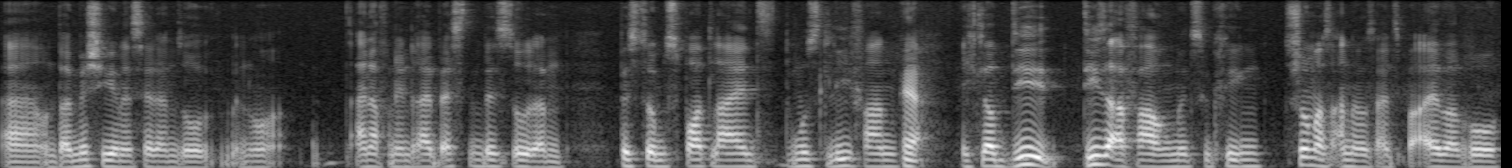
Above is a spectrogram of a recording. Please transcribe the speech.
Äh, und bei Michigan ist ja dann so, wenn du einer von den drei Besten bist, so dann bist du im Spotlight, du musst liefern. Ja. Ich glaube, die, diese Erfahrung mitzukriegen, ist schon was anderes als bei Alba, wo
